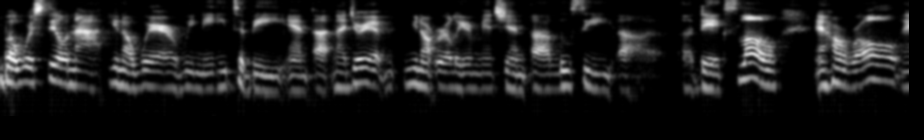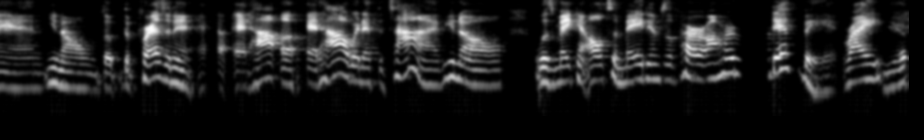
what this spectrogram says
but we're still not, you know, where we need to be. And uh, Nadrea, you know, earlier mentioned uh, Lucy uh, uh, Diggs Slowe and her role, and you know, the the president at How- uh, at Howard at the time, you know, was making ultimatums of her on her deathbed, right? Yep.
